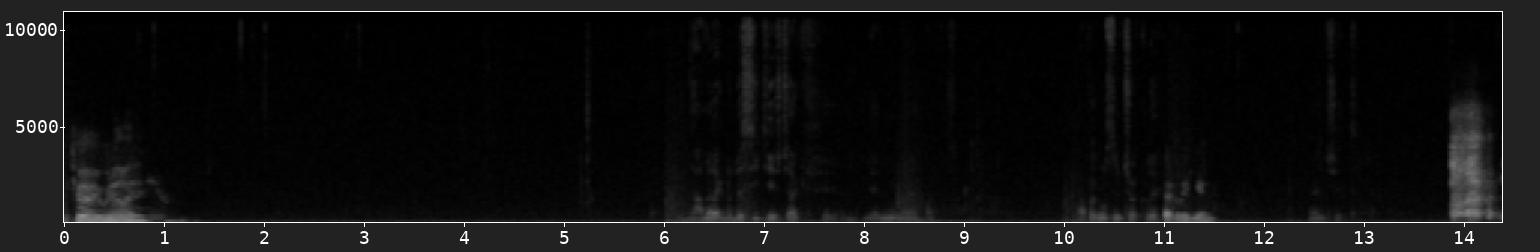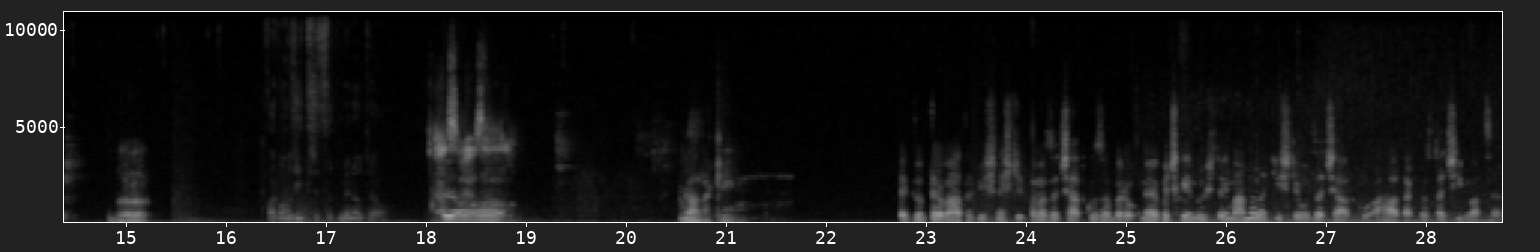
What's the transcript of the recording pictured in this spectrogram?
Čaj, unavený. Dáme tak do desíti ještě tak jednu, ne, pak. A pak musím čokli Tak vidím. venčit. Fakt mám vzít 30 minut, jo. Já jsem Jo. je. Já taky. Jak to trvá, totiž než ti to na začátku zaberou. Ne, počkej, my už tady máme letiště od začátku. Aha, tak to stačí 20.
